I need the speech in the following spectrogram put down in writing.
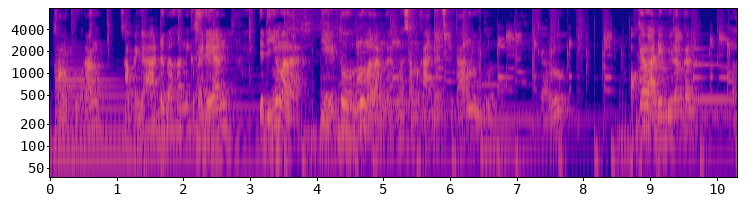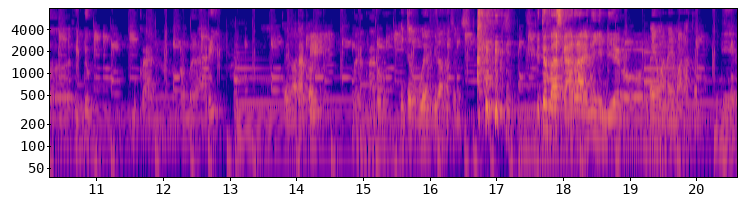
Kalau kurang sampai nggak ada bahkan nih kepedean jadinya malah ya itu lu malah nggak nggak sama keadaan sekitar lu gitu kayak lu oke lah ada yang bilang kan eh, hidup bukan lomba lari tapi balap karung. Itu gue yang bilang Nis? itu Baskara ini India ngomong. Oh yang mana yang maraton? Iya.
